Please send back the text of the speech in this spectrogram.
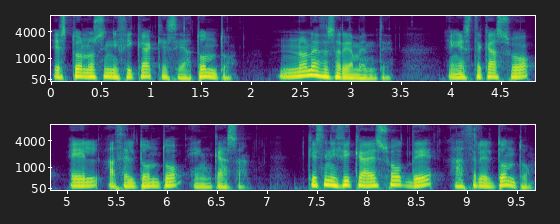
Esto no significa que sea tonto, no necesariamente. En este caso, él hace el tonto en casa. ¿Qué significa eso de hacer el tonto?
